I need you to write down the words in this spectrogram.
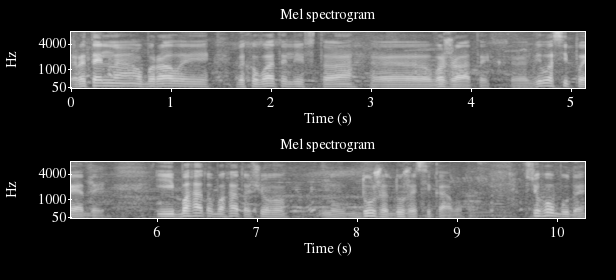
Ретельно обирали вихователів та е, вважатих, е, велосипеди і багато-багато чого ну, дуже-дуже цікавого. Всього буде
